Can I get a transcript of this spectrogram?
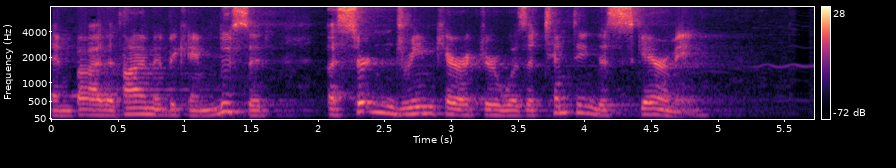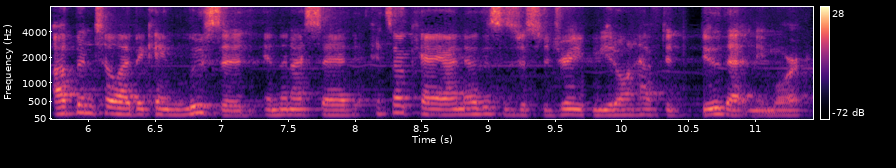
And by the time it became lucid, a certain dream character was attempting to scare me up until I became lucid. And then I said, It's okay. I know this is just a dream. You don't have to do that anymore.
